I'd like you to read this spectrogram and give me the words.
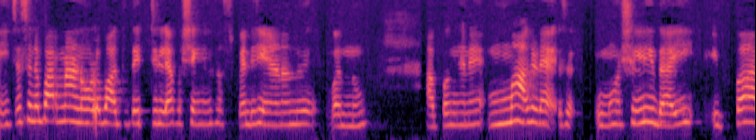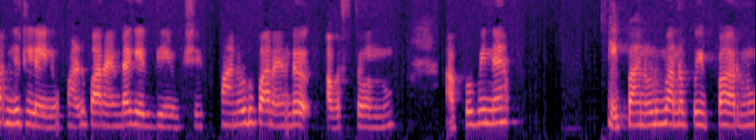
ടീച്ചേഴ്സിനെ പറഞ്ഞാണ് ഓളെ ഭാഗത്ത് തെറ്റില്ല പക്ഷെ ഇങ്ങനെ സസ്പെൻഡ് ചെയ്യണമെന്ന് വന്നു. അപ്പൊ ഇങ്ങനെ ഉമ്മ ആകെ ഇമോഷണലി ഇതായി. ഇപ്പൊ അറിഞ്ഞിട്ടില്ലായിരുന്നു ഉപ്പാട് പറയണ്ട കരുതിയായിരുന്നു പക്ഷെ ഇപ്പാനോട് പറയേണ്ട അവസ്ഥ വന്നു. അപ്പൊ പിന്നെ ഇപ്പാനോടും പറഞ്ഞപ്പോ ഇപ്പ പറഞ്ഞു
